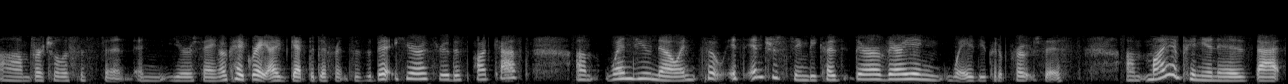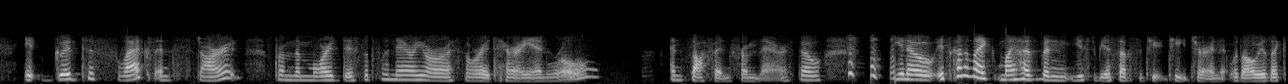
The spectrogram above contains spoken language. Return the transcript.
um, virtual assistant, and you're saying, okay, great, I get the differences a bit here through this podcast. Um, when do you know? And so it's interesting because there are varying ways you could approach this. Um, my opinion is that it's good to flex and start from the more disciplinary or authoritarian role and soften from there. So, you know, it's kind of like my husband used to be a substitute teacher, and it was always like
